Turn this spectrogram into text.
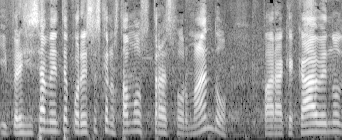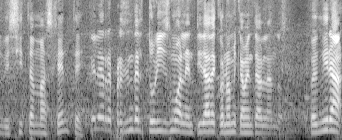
y precisamente por eso es que nos estamos transformando para que cada vez nos visite más gente. ¿Qué le representa el turismo a la entidad económicamente hablando? Pues mira,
